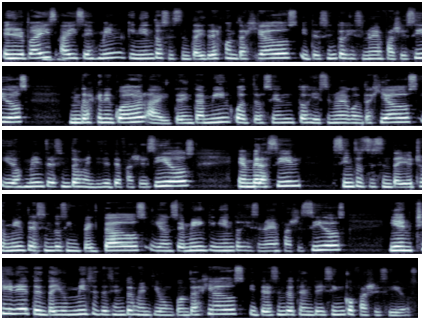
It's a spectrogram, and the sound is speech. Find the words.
En el país hay 6.563 contagiados y 319 fallecidos, mientras que en Ecuador hay 30.419 contagiados y 2.327 fallecidos, en Brasil 168.300 infectados y 11.519 fallecidos, y en Chile 31.721 contagiados y 335 fallecidos.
